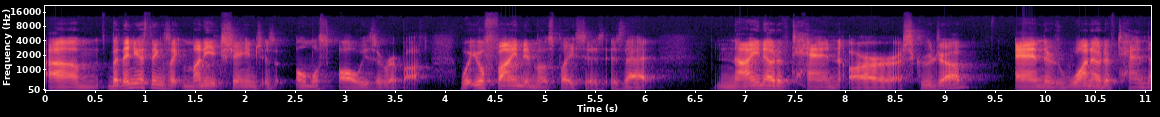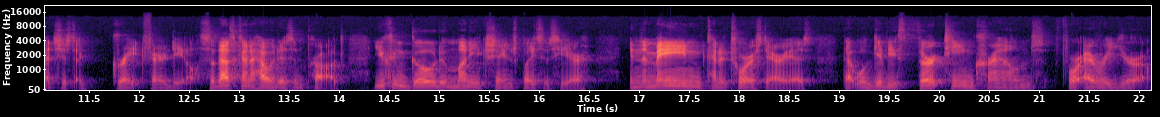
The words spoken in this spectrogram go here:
Um, but then you have things like money exchange is almost always a ripoff. What you'll find in most places is that nine out of 10 are a screw job, and there's one out of 10 that's just a great fair deal. So that's kind of how it is in Prague. You can go to money exchange places here in the main kind of tourist areas that will give you 13 crowns for every euro.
